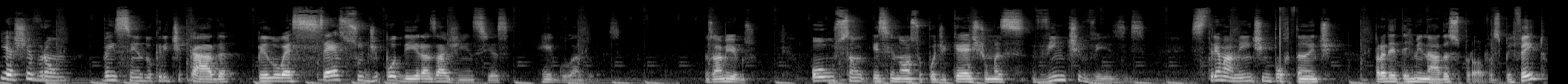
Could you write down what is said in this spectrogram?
e a Chevron vem sendo criticada pelo excesso de poder às agências reguladoras. Meus amigos, ouçam esse nosso podcast umas 20 vezes. Extremamente importante para determinadas provas, perfeito?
